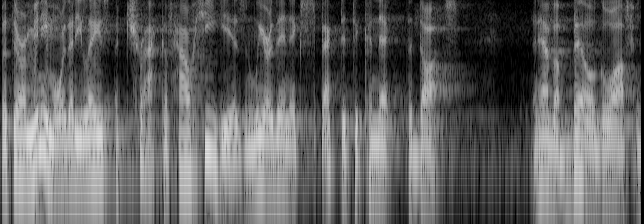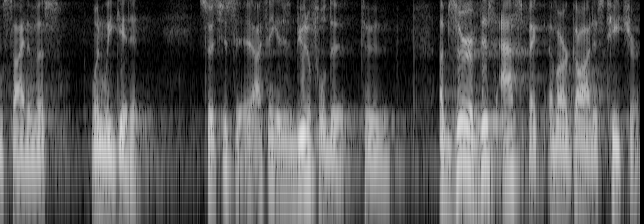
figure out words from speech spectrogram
But there are many more that he lays a track of how he is, and we are then expected to connect the dots and have a bell go off inside of us when we get it. So it's just, I think it's just beautiful to, to observe this aspect of our God as teacher.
